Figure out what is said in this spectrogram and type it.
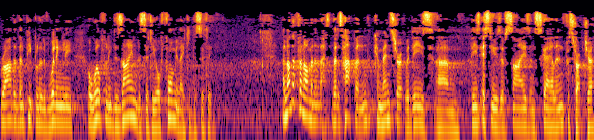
rather than people that have willingly or willfully designed the city or formulated the city. Another phenomenon that has happened, commensurate with these, um, these issues of size and scale and infrastructure,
